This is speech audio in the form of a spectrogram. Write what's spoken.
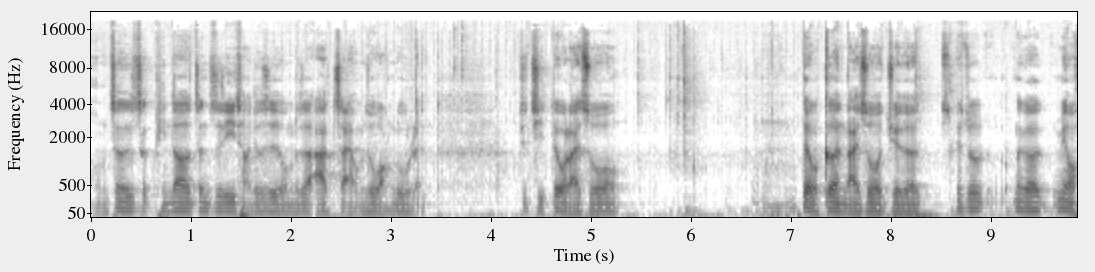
我们这个这频道的政治立场就是我们是阿仔，我们是网路人。就其实对我来说。对我个人来说，我觉得就那个没有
